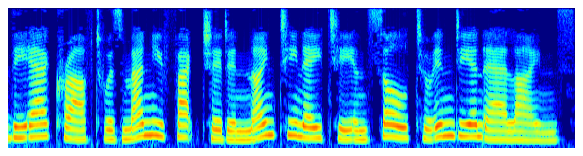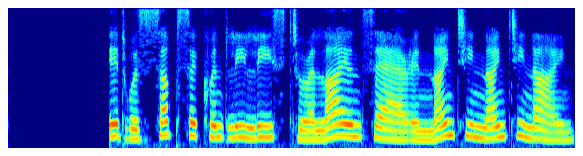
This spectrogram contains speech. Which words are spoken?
The aircraft was manufactured in 1980 and sold to Indian Airlines. It was subsequently leased to Alliance Air in 1999.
